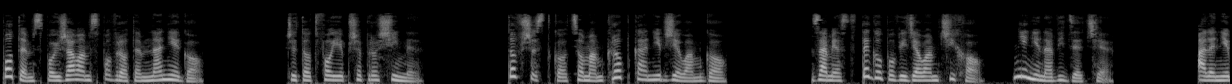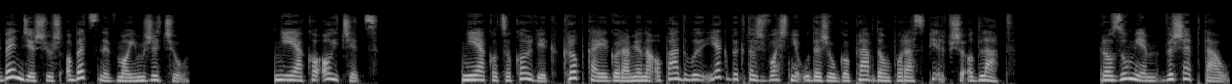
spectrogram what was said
Potem spojrzałam z powrotem na niego. Czy to twoje przeprosiny? To wszystko, co mam. Kropka, nie wzięłam go. Zamiast tego powiedziałam cicho, nie nienawidzę cię. Ale nie będziesz już obecny w moim życiu. Nie jako ojciec. Niejako cokolwiek, kropka jego ramiona opadły, jakby ktoś właśnie uderzył go prawdą po raz pierwszy od lat. Rozumiem, wyszeptał.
